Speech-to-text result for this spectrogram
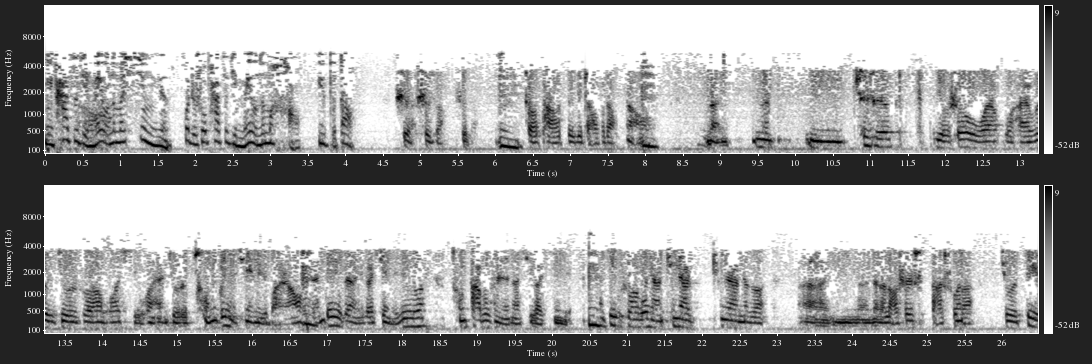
你怕自己没有那么幸运，或者说怕自己没有那么好，遇不到。是是的，是的。嗯。说怕我自己找不到，然后那那嗯，其实有时候我我还会就是说我喜欢就是从众心理吧，然后人都有这样一个心理，就是说从大部分人的一个心理，嗯，就是说我想听见听见那个呃那个老师是咋说呢，就是对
